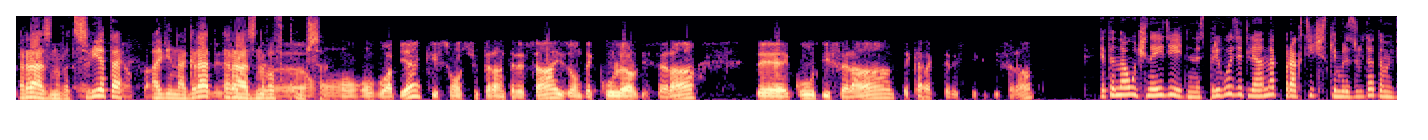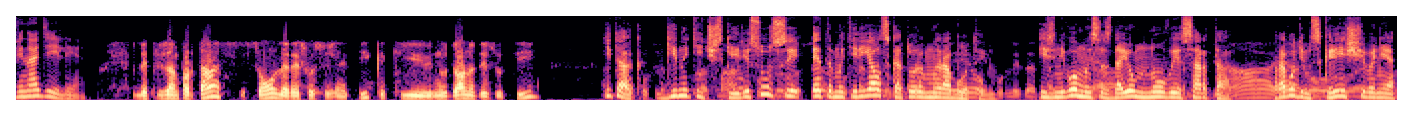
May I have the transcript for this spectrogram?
разного цвета, а виноград разного вкуса des goûts différents, des caractéristiques différentes. Эта научная деятельность приводит ли она к практическим результатам в виноделии? Les plus importants, ce sont les ressources génétiques qui nous donnent des outils Итак, генетические ресурсы – это материал, с которым мы работаем. Из него мы создаем новые сорта, проводим скрещивание,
